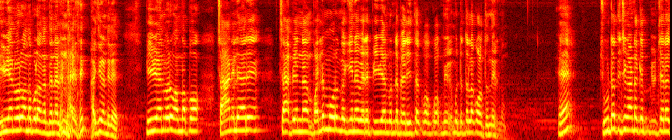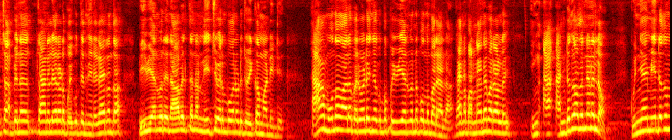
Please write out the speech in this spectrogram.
പി വി അൻവർ വന്നപ്പോൾ അങ്ങനെ തന്നെയല്ലേ ഉണ്ടായത്? അയച്ച് കണ്ടില്ലേ? പി വി അൻവർ വന്നപ്പോൾ ചാനലുകാർ ചാ പിന്നെ പല്ലും മോറും കക്കീനെ വരെ പി വി അൻവറിന്റെ പെരീത്തെ മുറ്റത്തുള്ള കുളത്തുനിന്നിരുന്നു. ഏ? ചൂട്ടെത്തിച്ച് കണ്ടൊക്കെ ചില പിന്നെ ചാനലുകാരവിടെ പോയി കുത്തിരുന്നില്ല കാരണം എന്താ? പി വി അൻവർ രാവിലെ തന്നെ നീച്ച് വരുമ്പോൾ അവനോട് ചോദിക്കാൻ വേണ്ടിയിട്ട്. ആ മൂന്നോ നാലോ പരിപാടി നോക്കുമ്പോൾ പി വി അൻവറിനെ ഇപ്പോൾ ഒന്നും പറയാനില്ല. കാരണം പറഞ്ഞതിനെ പറയാനുള്ളത് ഇങ് എന്റെതും അത് തന്നെയാണല്ലോ. കുഞ്ഞേമീന്റെതും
